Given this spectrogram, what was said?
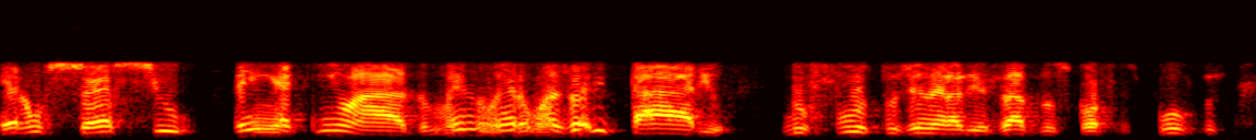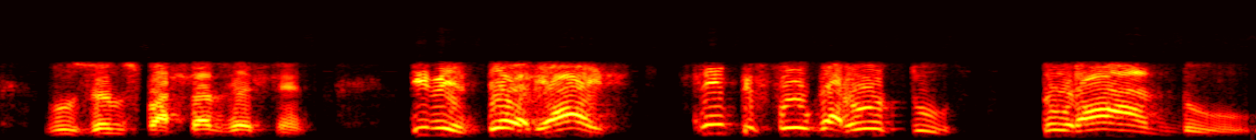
era um sócio bem aquinhoado, mas não era majoritário generalizado dos cofres públicos nos anos passados recentes. Pimentel, aliás, sempre foi o garoto dourado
